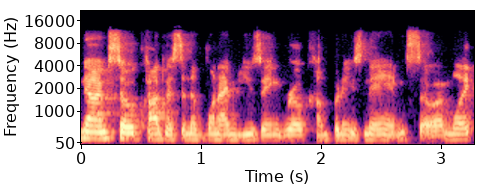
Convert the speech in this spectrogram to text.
now I'm so cognizant of when I'm using real companies' names. So I'm like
